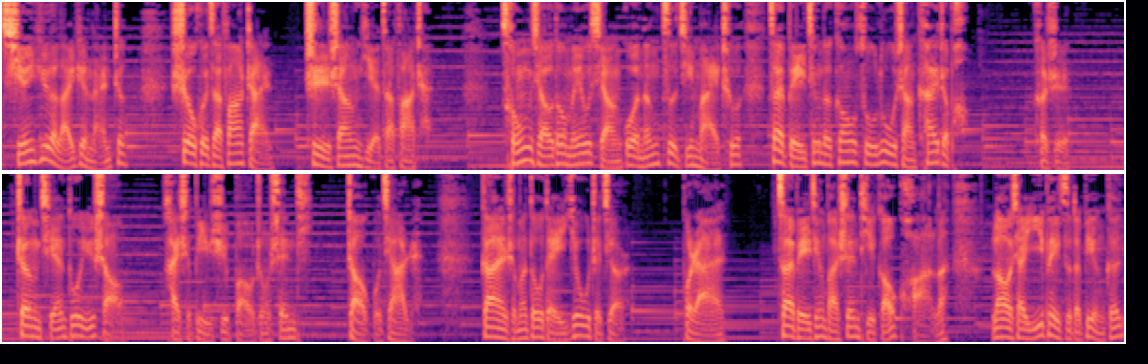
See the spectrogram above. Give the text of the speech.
钱越来越难挣，社会在发展，智商也在发展。从小都没有想过能自己买车，在北京的高速路上开着跑。可是，挣钱多与少，还是必须保重身体，照顾家人，干什么都得悠着劲儿，不然，在北京把身体搞垮了，落下一辈子的病根，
